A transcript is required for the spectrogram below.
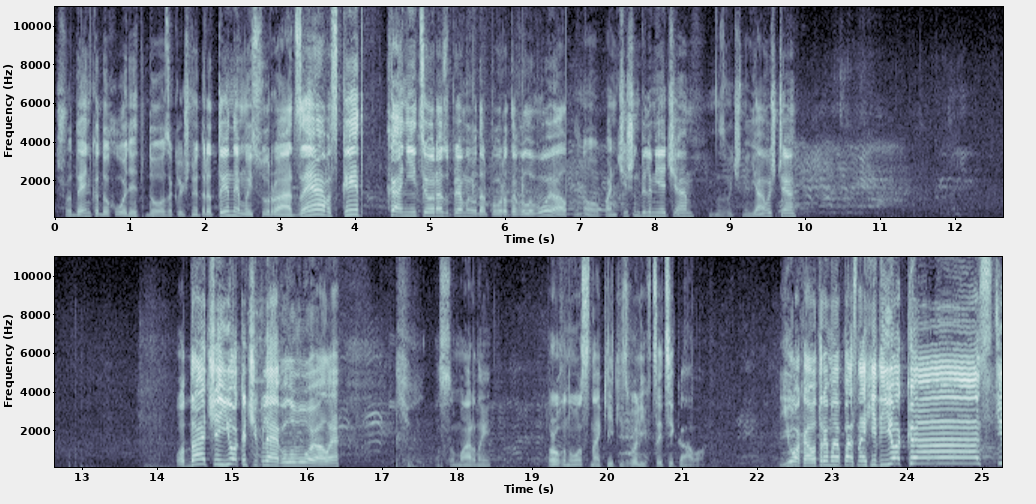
Швиденько доходять до заключної третини. Майсурадзе. Скидка. Ні, цього разу прямий удар по воротах головою. Але знову Панчишин біля м'яча. Звичне явище. Подача Йока чіпляє головою, але сумарний прогноз на кількість голів. Це цікаво. Йока отримує пас на хід. Йока! Стійка!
